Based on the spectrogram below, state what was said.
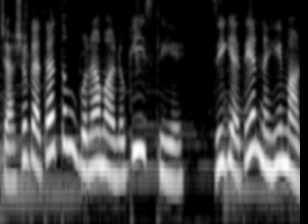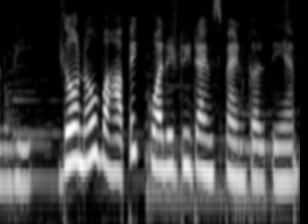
जाशु कहता है, तुम बुरा मानोगी इसलिए। जी कहती है, नहीं मानूँगी। दोनों वहाँ पे क्वालिटी टाइम स्पेंड करती हैं।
